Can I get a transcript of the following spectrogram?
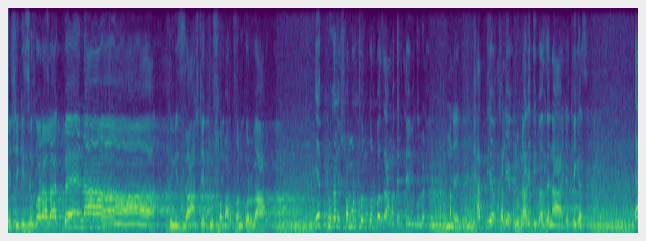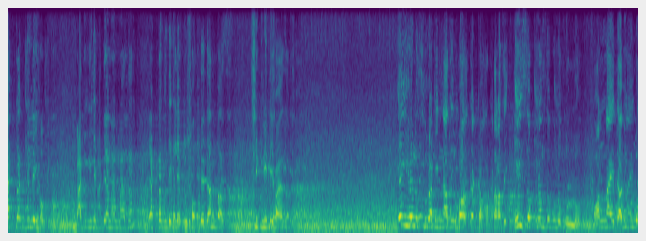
বেশি কিছু করা লাগবে না। তুমি জাস্ট একটু সমর্থন করবা। একটু খালি সমর্থন করবা যে আমাদের দেবীগুলো মানে হাত দিয়ে খালি একটু নারী দিবা যে না, এটা ঠিক আছে। একটা দিলেই হবে। বাকি দেন আর না দেন, একটা যদি খালি একটু সত্যি দেন, বাস স্বীকৃতি হয়ে যাবে। এই হলো সুরাটির নাজির হওয়ার প্রেক্ষাপট। তারা যে এই চক্রান্তগুলো করল, অন্যায় দাবিগুলো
